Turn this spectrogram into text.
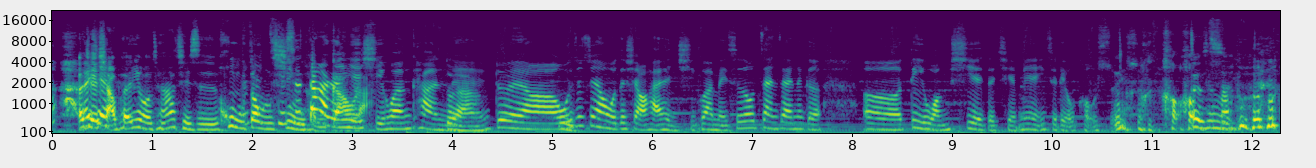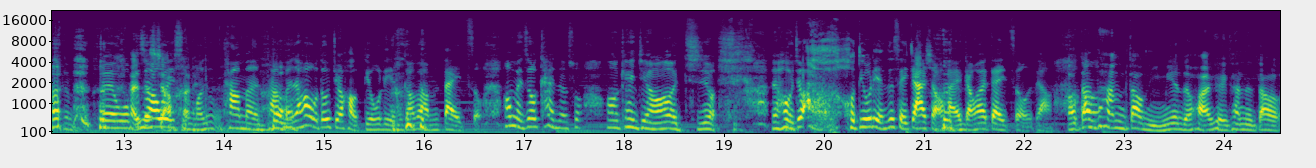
而且小朋友他其实互动性其实大人也喜欢看。对啊，对啊，我就这样，我的小孩很奇怪，每次都站在那个。呃，帝王蟹的前面一直流口水，说好好吃。对，我不知道为什么他们他们，然后我都觉得好丢脸，赶快把他们带走。然后每次都看着说，哦，看起来好好吃哦，然后我就啊，好丢脸，这谁家小孩？赶快带走这样。好，但他们到里面的话，可以看得到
